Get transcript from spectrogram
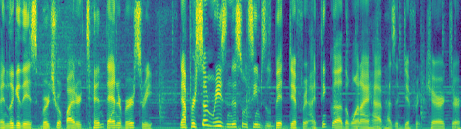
and look at this Virtual Fighter 10th anniversary. Now, for some reason, this one seems a bit different. I think uh, the one I have has a different character.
